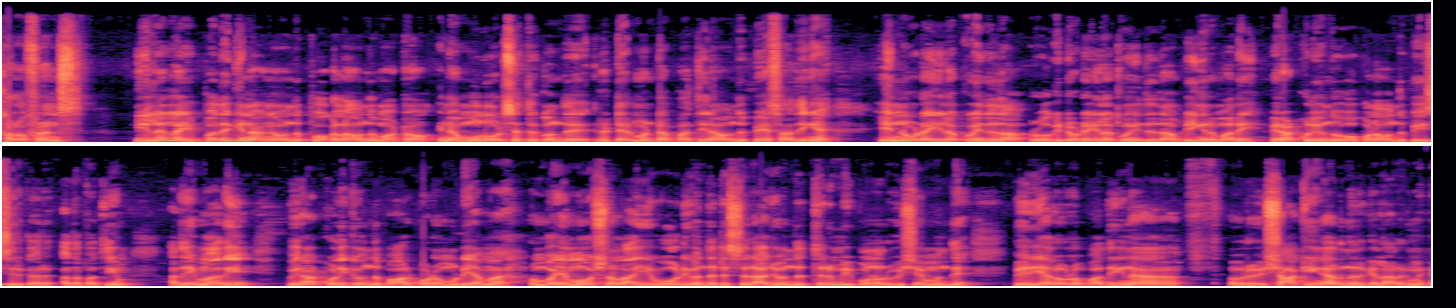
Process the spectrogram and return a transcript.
ஹலோ ஃப்ரெண்ட்ஸ் இல்லை இல்லை இப்போதைக்கு நாங்கள் வந்து போகலாம் வந்து மாட்டோம். ஏன்னா மூணு வருஷத்துக்கு வந்து ரிட்டையர்மெண்ட்டை பற்றிலாம் வந்து பேசாதீங்க. என்னோட இலக்கும் இதுதான் ரோஹிட்டோட இலக்கும் இது தான் அப்படிங்கிற மாதிரி விராட் கோலி வந்து ஓப்பனாக வந்து பேசியிருக்காரு அதை பற்றியும் அதே மாதிரி விராட் கோலிக்கு வந்து பால் போட முடியாமல் ரொம்ப எமோஷ்னல் ஆகி ஓடி வந்துட்டு சிராஜ் வந்து திரும்பி போன ஒரு விஷயம் வந்து பெரிய அளவில் பார்த்தீங்கன்னா ஒரு ஷாக்கிங்காக இருந்திருக்கு எல்லாருக்குமே.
